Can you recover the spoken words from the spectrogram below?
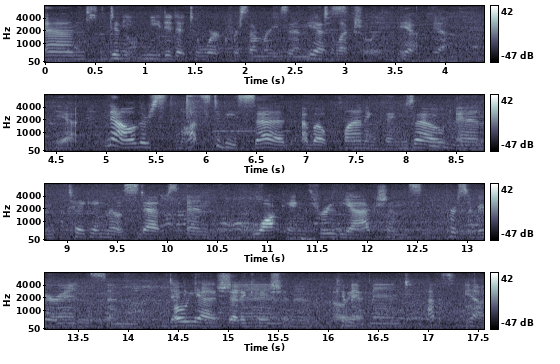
And didn't Ne- needed it to work for some reason Yes. intellectually. yeah. Yeah. Yeah. Now, there's lots to be said about planning things out Mm-hmm. and taking those steps and walking through the actions. perseverance and dedication, Oh, yeah, dedication and- oh, yeah. commitment. Yeah.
